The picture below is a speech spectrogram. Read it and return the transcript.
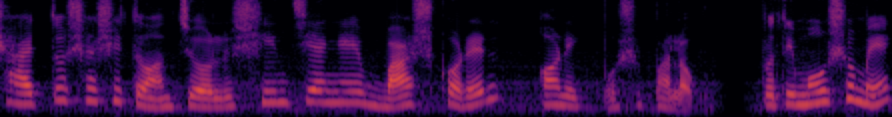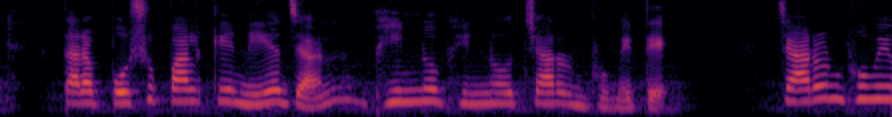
স্বায়ত্তশাসিত অঞ্চল সিনচিয়াংয়ে বাস করেন অনেক পশুপালক। প্রতি মৌসুমে তারা পশুপালকে নিয়ে যান ভিন্ন ভিন্ন চারণভূমিতে। চারণভূমি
